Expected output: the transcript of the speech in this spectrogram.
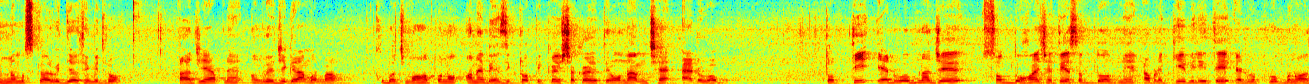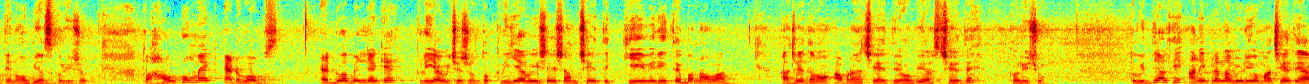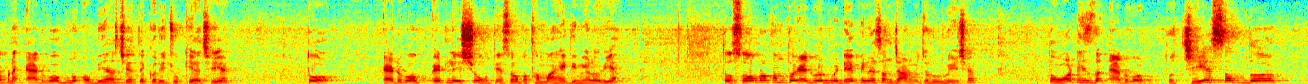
નમસ્કાર વિદ્યાર્થી મિત્રો. આજે આપણે અંગ્રેજી ગ્રામરમાં ખૂબ જ મહત્ત્વનો અને બેઝિક ટૉપિક કહી શકાય તેનું નામ છે એડવર્બ તો તે એડવર્બના જે શબ્દો હોય છે, તે શબ્દોને આપણે કેવી રીતે એડવર્બ પ્રૂફ બનાવવા તેનો અભ્યાસ કરીશું. તો how to make adverbs adverb એટલે કે ક્રિયા વિશેષણ. તો ક્રિયા વિશેષણ છે તે કેવી રીતે બનાવવા? આજે તેનો આપણે છે તે અભ્યાસ છે તે કરીશું. તો વિદ્યાર્થી, આની પહેલાંના વિડીયોમાં છે તે આપણે એડવર્બનો અભ્યાસ છે તે કરી ચૂક્યા છીએ. તો એડવર્બ એટલે શું? તે સૌપ્રથમ માહિતી મેળવીએ. તો સૌપ્રથમ તો એડવર્બની ડેફિનેશન જાણવી જરૂરી છે. તો વોટ ઇઝ ધ એડવર્બ તો જે શબ્દ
